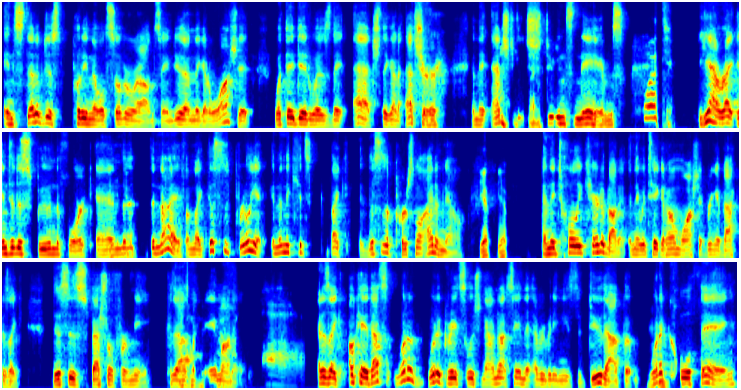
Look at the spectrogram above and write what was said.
instead of just putting the old silverware out and saying, do that, and they got to wash it, what they did was they etched, they got an etcher and they etched each student's names what Yeah, right. Into the spoon, the fork, and the, the knife. I'm like, this is brilliant. And then the kids like, this is a personal item now. Yep. Yep. And they totally cared about it. And they would take it home, wash it, bring it back. It's like, this is special for me because it has oh, my name on it. Oh. And it's like, okay, that's what a what a great solution. Now, I'm not saying that everybody needs to do that, but what a mm-hmm. cool thing,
